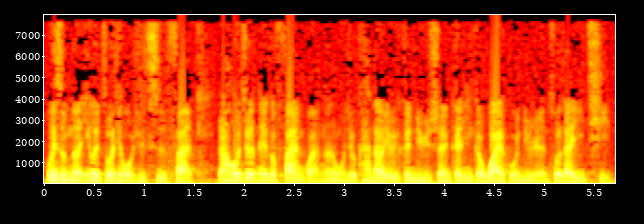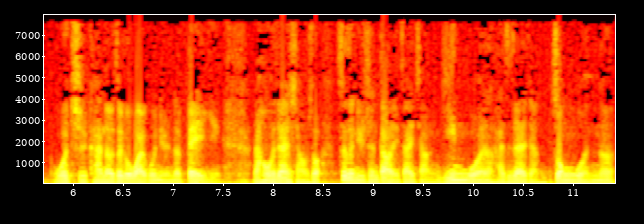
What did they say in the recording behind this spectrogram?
为什么呢？因为昨天我去吃饭，然后就那个饭馆呢，我就看到有一个女生跟一个外国女人坐在一起，我只看到这个外国女人的背影，然后我在想说，这个女生到底在讲英文还是在讲中文呢？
